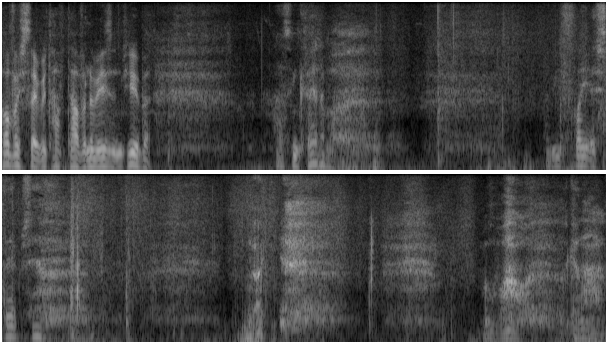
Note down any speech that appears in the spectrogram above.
Obviously we'd have to have an amazing view but That's incredible. A wee flight of steps here. Oh wow, look at that.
